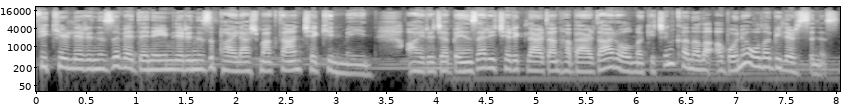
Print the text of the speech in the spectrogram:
Fikirlerinizi ve deneyimlerinizi paylaşmaktan çekinmeyin. Ayrıca benzer içeriklerden haberdar olmak için kanala abone olabilirsiniz.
